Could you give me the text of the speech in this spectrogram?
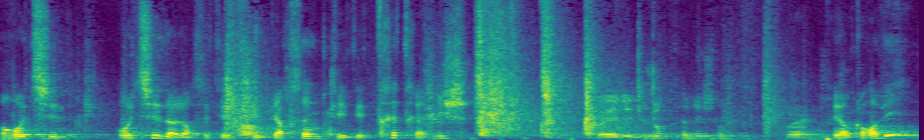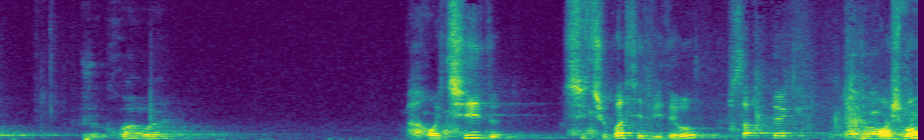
Rothschild. Rothschild, alors, c'était une personne qui était très très riche. Ouais, il est toujours très riche. Hein. Ouais. Et encore en vie. Je crois, ouais. Bah, Rothschild, si tu vois cette vidéo, Sartek. franchement,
